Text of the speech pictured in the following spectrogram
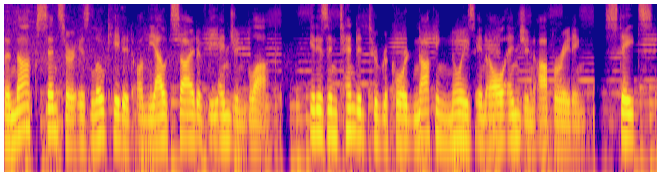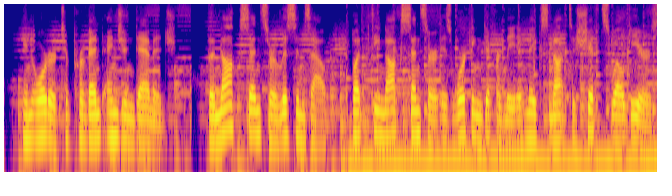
The knock sensor is located on the outside of the engine block. It is intended to record knocking noise in all engine operating states in order to prevent engine damage. The knock sensor listens out, but the knock sensor is working differently it makes not to shift swell gears,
